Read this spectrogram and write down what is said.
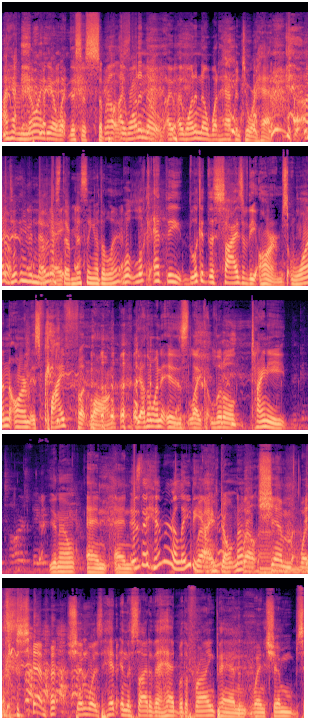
I have no idea what this is supposed. Well, I to want to be. know. I, I want to know what happened to her head. I didn't even notice Okay. they're missing other leg. Well, look at the look at the size of the arms. One arm is five foot long. The other one is like little tiny. You know, And and Is it him or a lady? I don't know. Well, Shim was Shim. Shim was hit in the side of the head with a frying pan when Shim's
